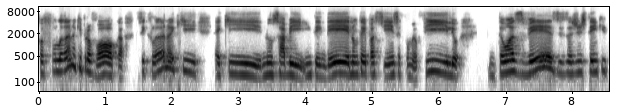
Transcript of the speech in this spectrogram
foi fulano que provoca, ciclano é que é que não sabe entender, não tem paciência com meu filho. Então, às vezes a gente tem que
